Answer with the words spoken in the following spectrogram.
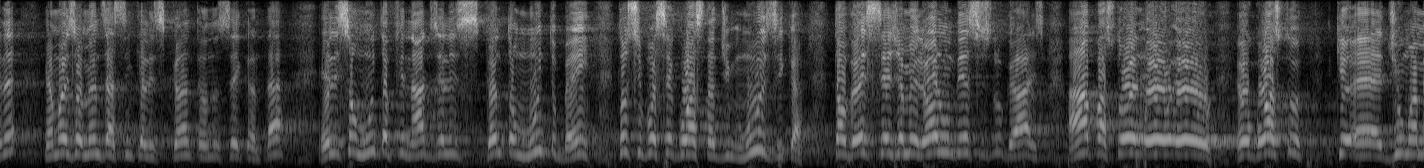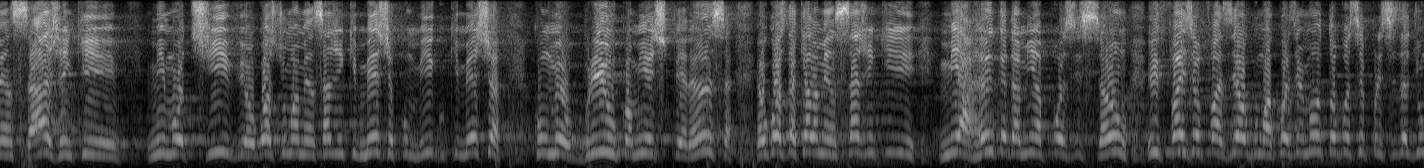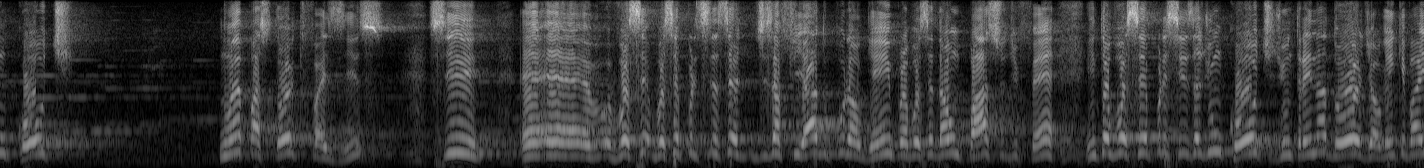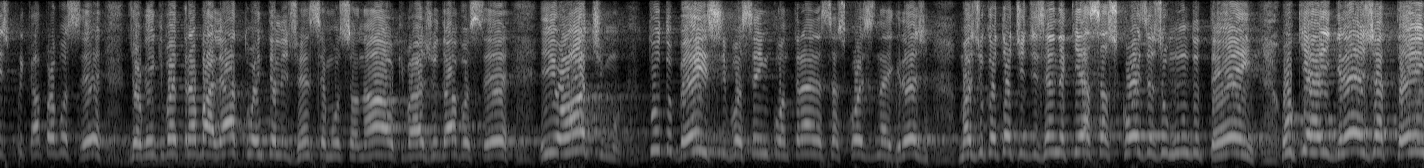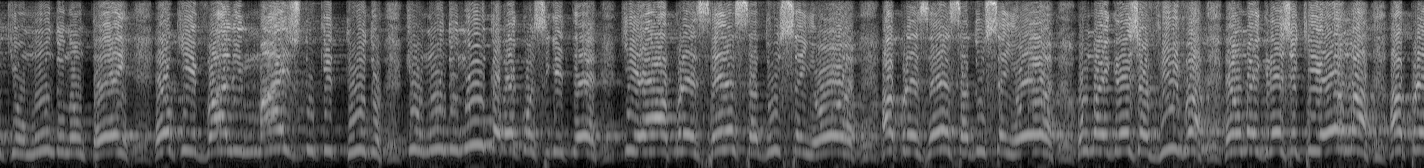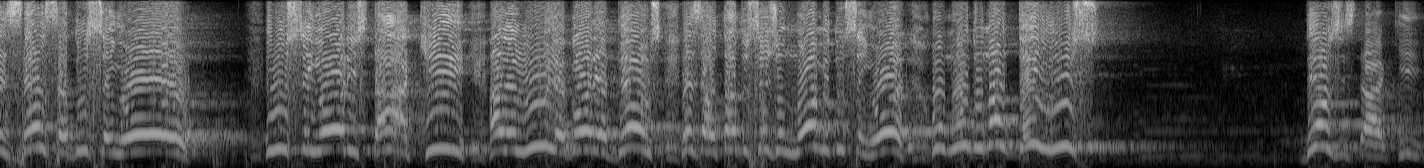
Né? É mais ou menos assim que eles cantam, eu não sei cantar. Eles são muito afinados, eles cantam muito bem. Então, se você gosta de música, talvez seja melhor um desses lugares. Ah, pastor, eu, eu, eu gosto que, é, de uma mensagem que me motive, eu gosto de uma mensagem que mexa comigo, que mexa com o meu brilho, com a minha esperança. Eu gosto daquela mensagem que me arranca da minha posição e faz eu fazer alguma coisa. Irmão, então você precisa de um coach. Não é pastor que faz isso. Se é, é, você, você precisa ser desafiado por alguém para você dar um passo de fé. Então você precisa de um coach, de um treinador, de alguém que vai explicar para você, de alguém que vai trabalhar a tua inteligência emocional, que vai ajudar você. E ótimo, tudo bem se você encontrar essas coisas na igreja, mas o que eu estou te dizendo é que essas coisas o mundo tem, o que a igreja tem, que o mundo não tem, é o que vale mais do que tudo, que o mundo nunca vai conseguir ter, que é a presença do Senhor, a presença do Senhor. Uma igreja viva é uma igreja que ama a presença do Senhor e o Senhor está aqui, aleluia, glória a Deus, exaltado seja o nome do Senhor. O mundo não tem isso, Deus está aqui.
